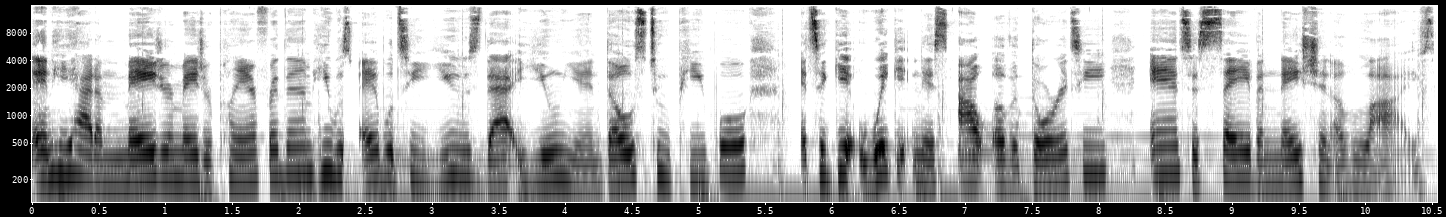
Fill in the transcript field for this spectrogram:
and he had a major major plan for them. He was able to use that union those two people to get wickedness out of authority and to save a nation of lives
